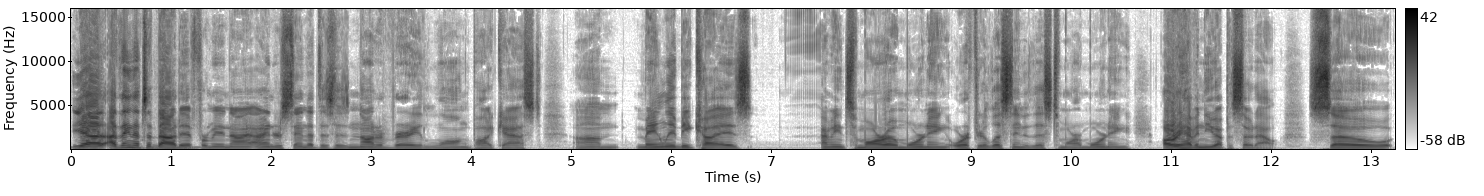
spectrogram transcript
yeah, I think that's about it for me tonight. I understand that this is not a very long podcast, um, mainly because, I mean, tomorrow morning, or if you're listening to this tomorrow morning, I already have a new episode out. So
